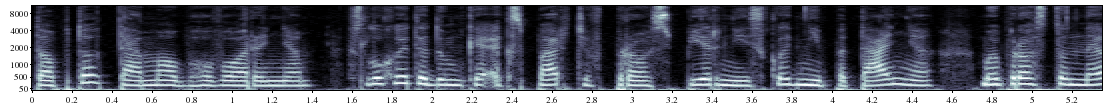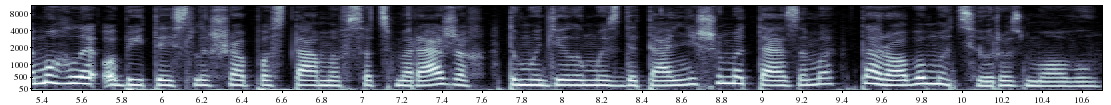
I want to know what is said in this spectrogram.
тобто тема обговорення. Слухайте думки експертів про спірні і складні питання. Ми просто не могли обійтись лише постами в соцмережах, тому ділимось детальнішими тезами та робимо цю розмову.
